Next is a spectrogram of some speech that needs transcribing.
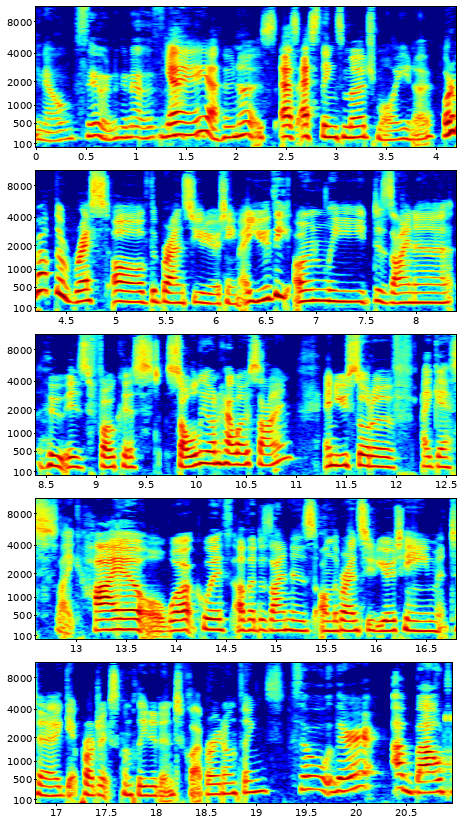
you know, soon. Who knows? Yeah, yeah, yeah. Who knows? As as things merge more, you know. What about the rest of the brand studio team? Are you the only designer who is focused solely on Hello Sign? And you sort of, I guess, like hire or work with other designers on the brand studio team to get projects completed and to collaborate on things? So there are about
